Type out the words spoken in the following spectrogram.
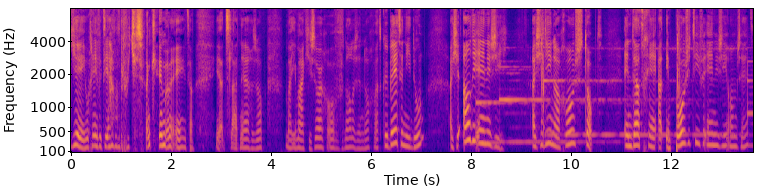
jee, hoe geef ik die arme bloedjes van kinderen eten? Ja, het slaat nergens op. Maar je maakt je zorgen over van alles en nog wat. Kun je beter niet doen als je al die energie, als je die nou gewoon stopt en dat in positieve energie omzet.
